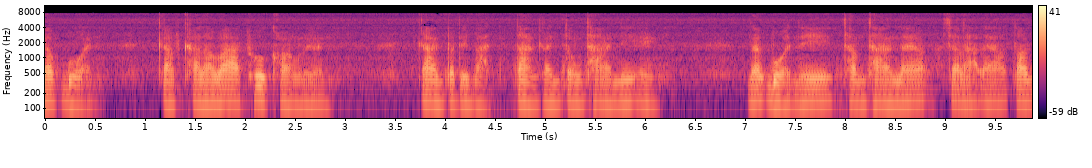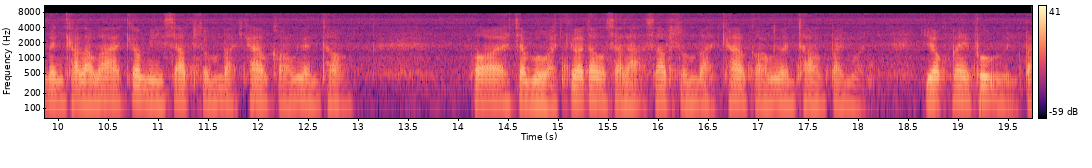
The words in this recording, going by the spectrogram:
นักบวชกับคารวะผู้ครองเรือน การปฏิบัติต่างกันตรงทานนี้เอง นักบวชนี้ทำทานแล้วสละแล้วตอนเป็นคารวะก็มีทรัพย์สมบัติข้าวของเงินทอง พอจะบวชก็ต้องสละทรัพย์สมบัติข้าวของเงินทองไปหมด ยกให้ผู้อื่นไป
